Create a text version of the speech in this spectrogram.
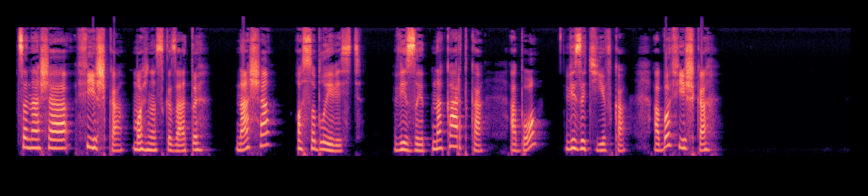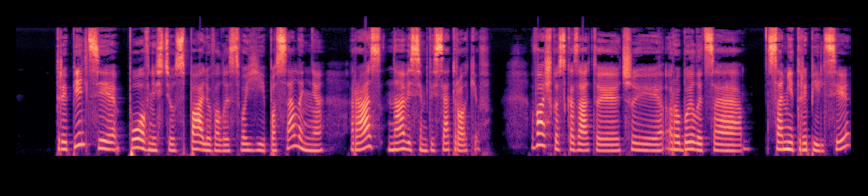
це наша фішка, можна сказати, наша особливість, візитна картка або візитівка, або фішка. Трипільці повністю спалювали свої поселення раз на 80 років. Важко сказати, чи робили це самі трипільці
